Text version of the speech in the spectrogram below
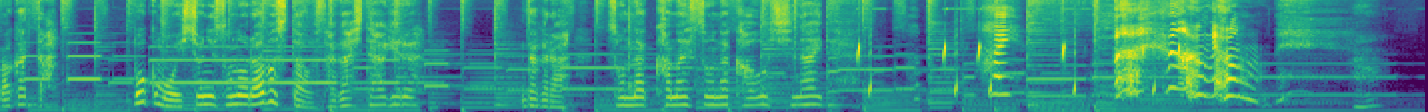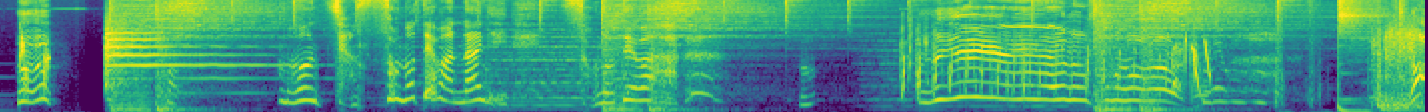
分かった。僕も一緒にそのラブスターを探してあげる。だからそんな悲しそうな顔をしないでもんちゃんその手は何？その手はいやいやいやあのそのこれは。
